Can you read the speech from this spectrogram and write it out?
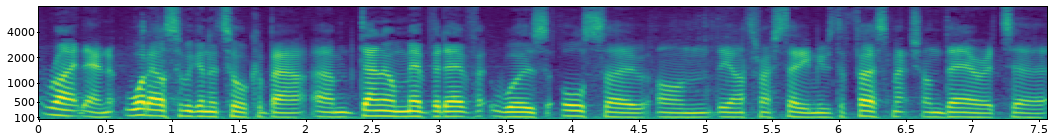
Right then, what else are we going to talk about? Um, Daniil Medvedev was also on the Arthur Ashe Stadium. He was the first match on there at, uh,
